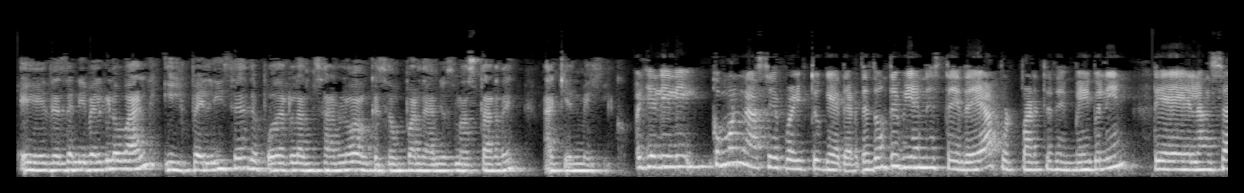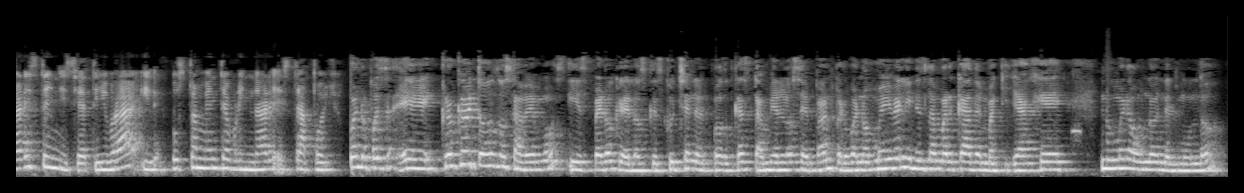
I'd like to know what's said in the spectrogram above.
eh, desde nivel global y felices de poder lanzarlo, aunque sea un par de años más tarde, aquí en México. Oye Lili, ¿cómo nace Brave Together? ¿De dónde viene esta idea por parte de Maybelline de lanzar esta iniciativa y de justamente brindar este apoyo? Bueno, pues eh, creo que hoy todos lo sabemos y espero que los que escuchen el podcast también lo sepan, pero bueno, Maybelline es la marca de maquillaje número uno en el mundo.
